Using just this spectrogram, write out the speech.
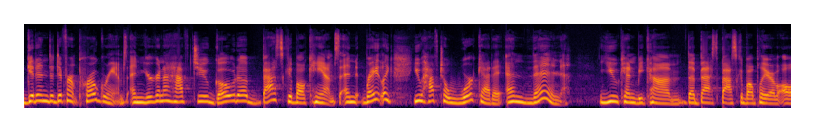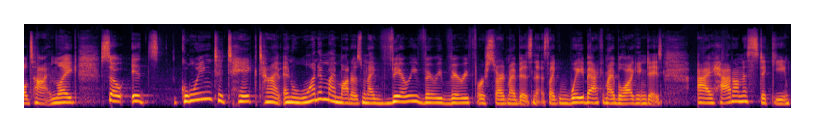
get into different programs and you're going to have to go to basketball camps and right like you have to work at it and then you can become the best basketball player of all time. Like, so it's going to take time. And one of my mottos when I very, very, very first started my business, like way back in my blogging days, I had on a sticky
